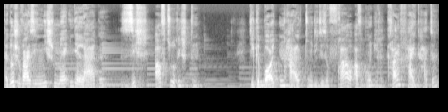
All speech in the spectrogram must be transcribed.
Dadurch war sie nicht mehr in der Lage, sich aufzurichten. Die Gebeutenhaltung, die diese Frau aufgrund ihrer Krankheit hatte,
